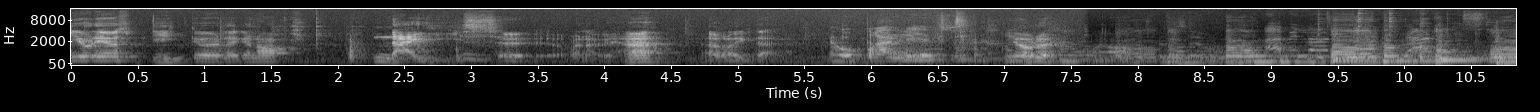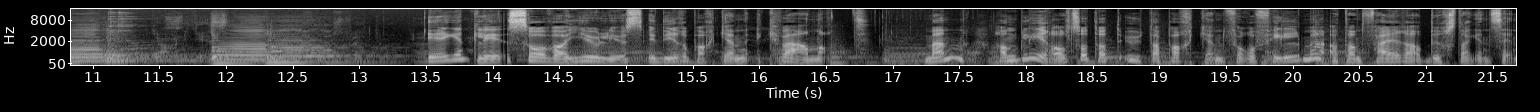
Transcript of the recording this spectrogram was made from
Julius. Ikke ødelegge nå. Nei, søren òg. Hæ? Der røyk den. Jeg håper jeg blir gift. Gjør du? Egentlig sover Julius i dyreparken hver natt. Men han blir altså tatt ut av parken for å filme at han feirer bursdagen sin.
